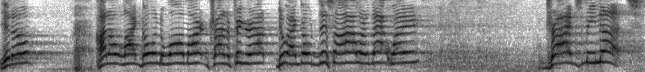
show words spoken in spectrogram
You know, I don't like going to Walmart and trying to figure out do I go this aisle or that way? Drives me nuts.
